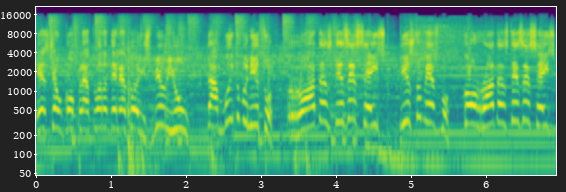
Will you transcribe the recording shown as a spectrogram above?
este é um completo, o ano dele é 2001, tá muito bonito, rodas 16, isto mesmo, com rodas 16.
